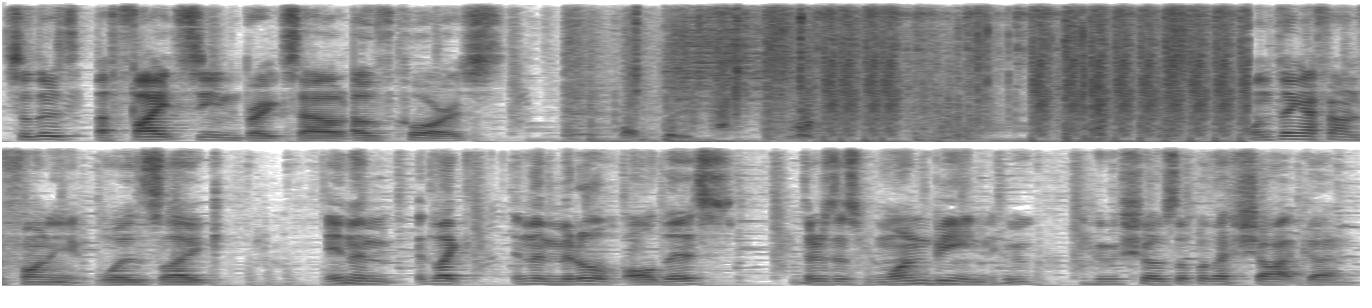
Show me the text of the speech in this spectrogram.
So there's a fight scene breaks out, of course. One thing I found funny was like in the like in the middle of all this, there's this one bean who who shows up with a shotgun,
